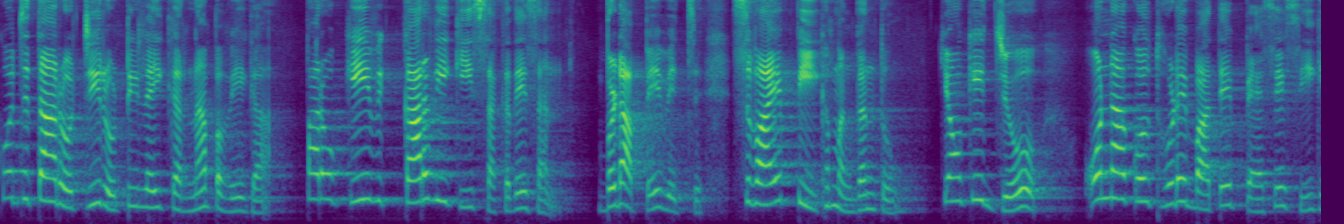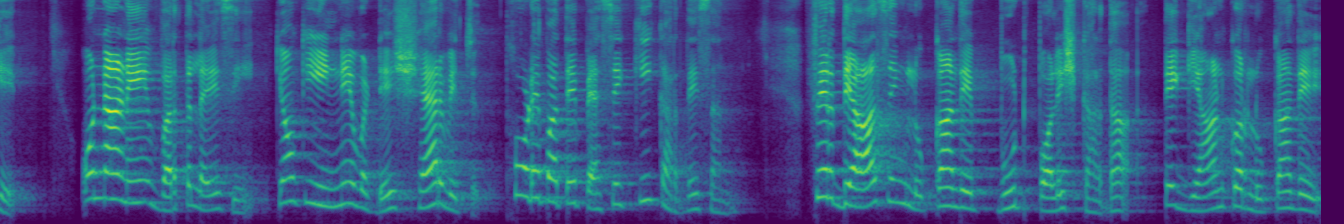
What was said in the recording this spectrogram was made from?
ਕੁਝ ਤਾਂ ਰੋਜੀ ਰੋਟੀ ਲਈ ਕਰਨਾ ਪਵੇਗਾ, ਪਰ ਉਹ ਕੀ ਵੀ, ਕਰ ਵੀ ਕੀ ਸਕਦੇ ਸਨ? ਬੁਢਾਪੇ ਵਿੱਚ ਸਵਾਏ ਭੀਖ ਮੰਗਣ ਤੋਂ, ਕਿਉਂਕਿ ਜੋ ਉਹਨਾਂ ਕੋਲ ਥੋੜੇ ਬਾਤੇ ਪੈਸੇ ਸੀਗੇ, ਉਹਨਾਂ ਨੇ ਵਰਤ ਲਏ ਸੀ, ਕਿਉਂਕਿ ਇੰਨੇ ਵੱਡੇ ਸ਼ਹਿਰ ਵਿੱਚ ਥੋੜੇ ਬਾਤੇ ਪੈਸੇ ਕੀ ਕਰਦੇ ਸਨ? ਫਿਰ ਦਿਆਲ ਸਿੰਘ ਲੋਕਾਂ ਦੇ ਬੂਟ ਪਾਲਿਸ਼ ਕਰਦਾ ਤੇ ਗਿਆਨ ਕੌਰ ਲੋਕਾਂ ਦੇ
